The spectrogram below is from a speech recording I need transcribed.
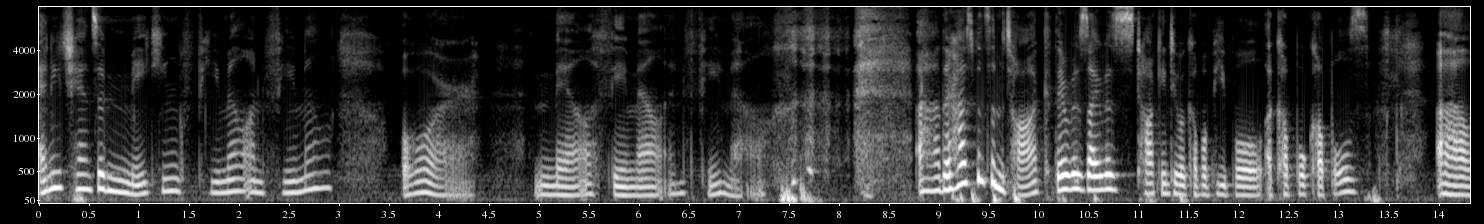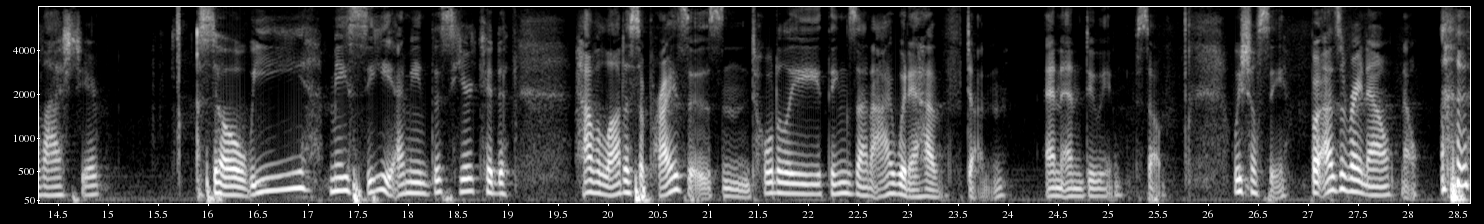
Any chance of making female on female or male, female, and female? uh, there has been some talk. There was, I was talking to a couple people, a couple couples uh, last year. So we may see. I mean, this year could have a lot of surprises and totally things that I would have done and and doing. So we shall see. But as of right now, no.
